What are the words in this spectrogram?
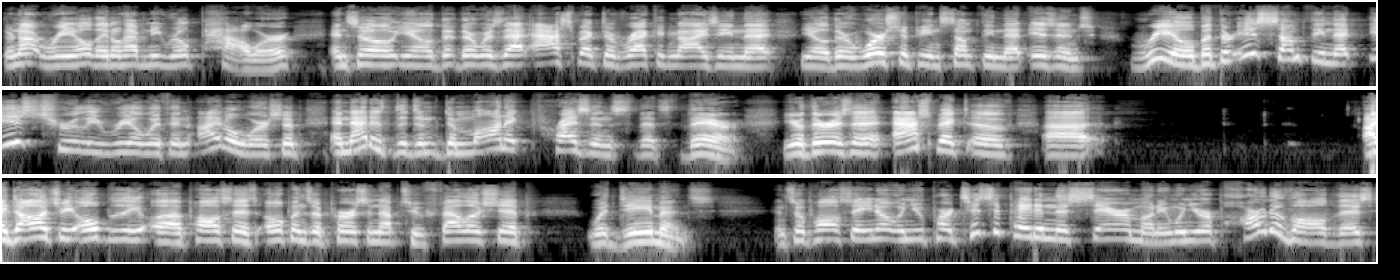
They're not real. They don't have any real power. And so, you know, th- there was that aspect of recognizing that, you know, they're worshiping something that isn't real, but there is something that is truly real within idol worship, and that is the de- demonic presence that's there. You know, there is an aspect of, uh, idolatry openly, uh, Paul says, opens a person up to fellowship with demons. And so Paul's saying, you know, when you participate in this ceremony, when you're a part of all this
